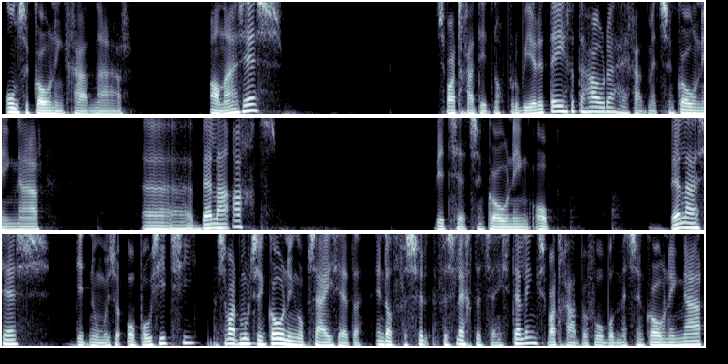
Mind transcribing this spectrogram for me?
Onze koning gaat naar Anna 6. Zwart gaat dit nog proberen tegen te houden. Hij gaat met zijn koning naar uh, Bella 8. Wit zet zijn koning op Bella 6. Dit noemen ze oppositie. Zwart moet zijn koning opzij zetten en dat verslechtert zijn stelling. Zwart gaat bijvoorbeeld met zijn koning naar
